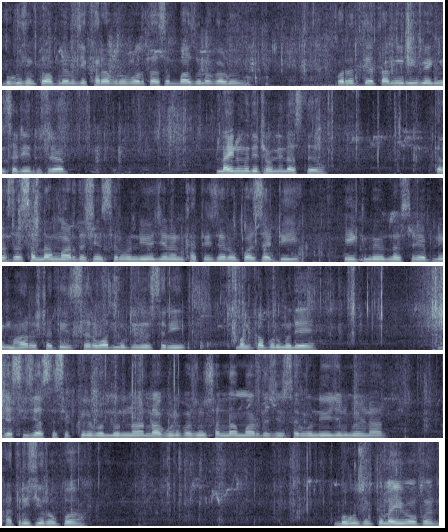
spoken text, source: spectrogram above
बघू शकतो आपल्याला जे खराब रोप वाटतं असं बाजूला काढून परत त्यात आम्ही रिबॅगिंगसाठी दुसऱ्या लाईनमध्ये ठेवलेलं असतं. तर असा सल्ला मार्गदर्शन सर्व नियोजन आणि खात्रीच्या रोपासाठी एकमेव नर्सरी आपली महाराष्ट्रातील सर्वात मोठी नर्सरी मलकापूरमध्ये आहे. जास्तीत जास्त शेतकरी बंधूंना लागवडीपासून सल्ला मार्गदर्शन सर्व नियोजन मिळणार. खात्रीची रोपं. बघू शकतो लाईव्ह आपण.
